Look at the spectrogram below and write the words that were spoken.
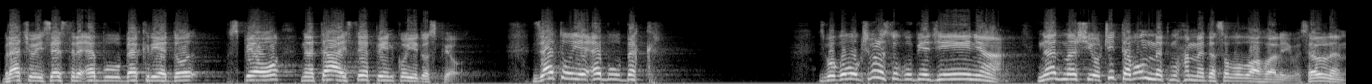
braćo i sestre Ebu Bekr je do, speo na taj stepen koji je dospeo. Zato je Ebu Bekr zbog ovog čvrstog ubjeđenja nadmašio čitav ummet Muhammeda sallallahu alaihi wa sallam.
